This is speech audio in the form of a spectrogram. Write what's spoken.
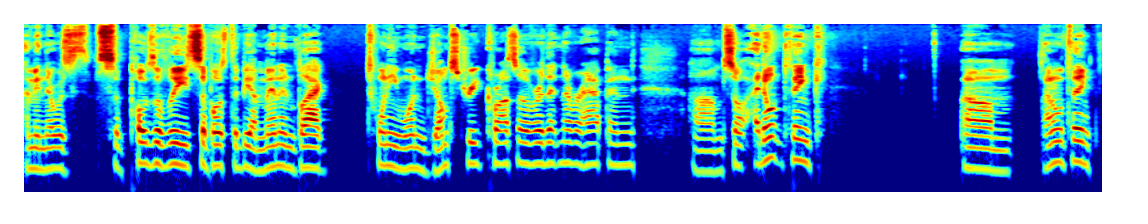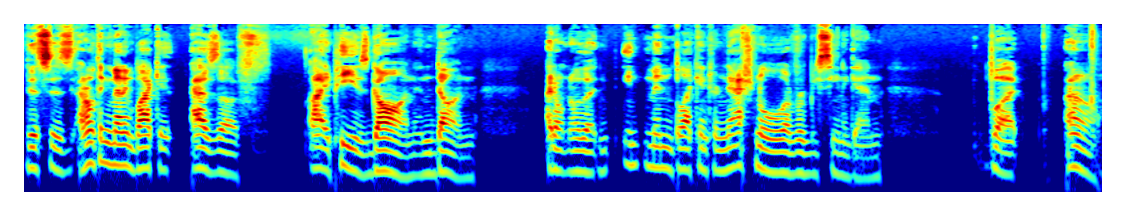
I mean, there was supposedly supposed to be a Men in Black 21 Jump Street crossover that never happened. Um, so I don't think um, I don't think this is. I don't think Men in Black as a f- IP is gone and done. I don't know that Men in Black International will ever be seen again. But I don't know.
